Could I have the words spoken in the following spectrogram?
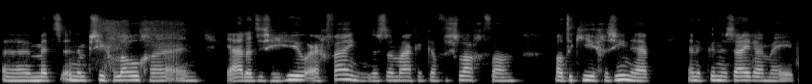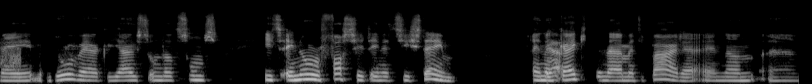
uh, met een psycholoog. En ja, dat is heel erg fijn. Dus dan maak ik een verslag van wat ik hier gezien heb. En dan kunnen zij daarmee mee, doorwerken. Juist omdat soms iets enorm vastzit in het systeem. En dan kijk je ernaar met de paarden. En dan, ehm,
